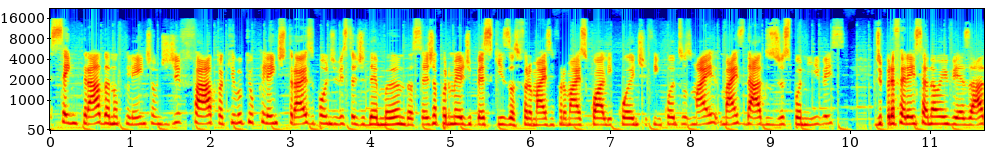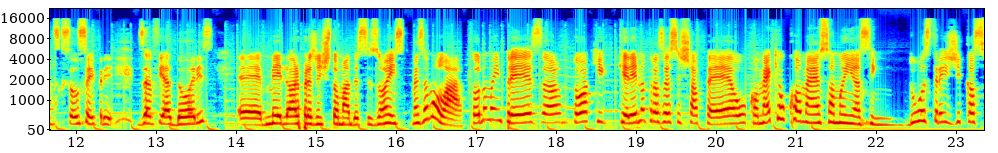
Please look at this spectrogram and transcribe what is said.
centrada no cliente, onde de fato aquilo que o cliente traz do ponto de vista de demanda, seja por meio de pesquisas formais, informais, qual e quant, enfim, quantos mais, mais dados disponíveis, de preferência não enviesados, que são sempre desafiadores, é, melhor para a gente tomar decisões. Mas vamos lá, tô numa empresa, tô aqui querendo trazer esse chapéu. Como é que eu começo amanhã, assim, duas, três dicas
